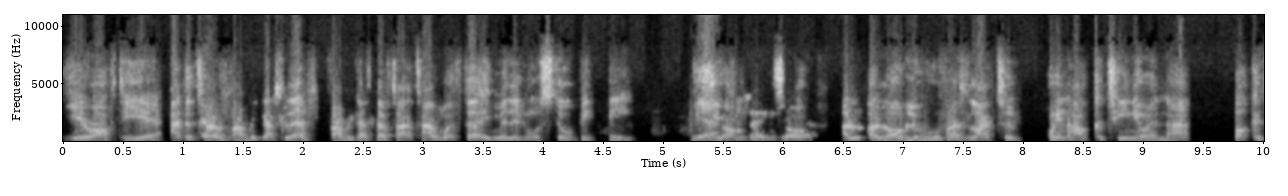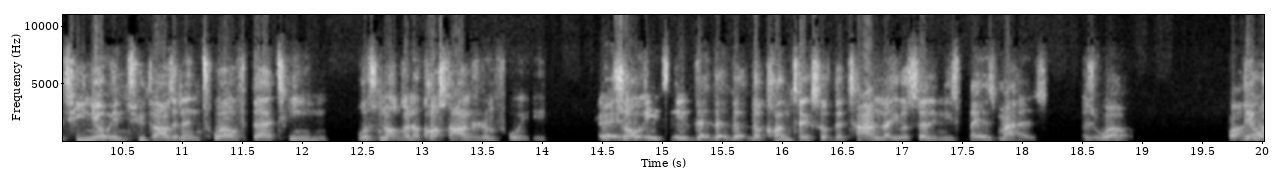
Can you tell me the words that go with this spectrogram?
year after year. At the time Fabregas left, Fabregas left at a time where 30 million was still big P. You Yeah. see what I'm saying? So a, a lot of Liverpool fans like to point out Coutinho in that, but Coutinho in 2012-13 was not going to cost 140. Yeah, So it's it, the, the the context of the time that you're selling these players matters as well. but They were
